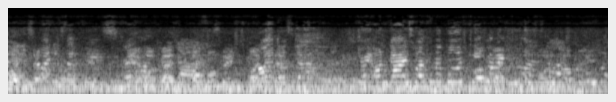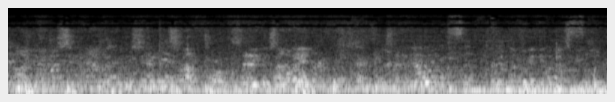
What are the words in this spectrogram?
Yeah, well, guys, uh, straight on guys, welcome aboard, keep coming. You can stand again. We'll get the best view.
